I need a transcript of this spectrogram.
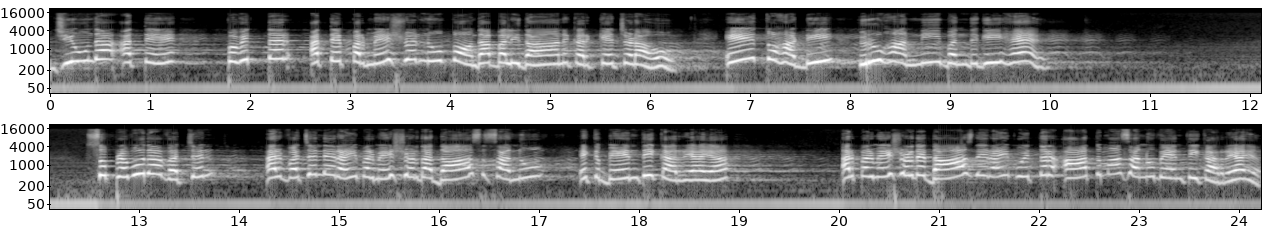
ਜਿਉਂਦਾ ਅਤੇ ਪਵਿੱਤਰ ਅਤੇ ਪਰਮੇਸ਼ਵਰ ਨੂੰ ਭਾਉਂਦਾ ਬਲੀਦਾਨ ਕਰਕੇ ਚੜਾਓ। ਇਹ ਤੁਹਾਡੀ ਰੂਹਾਨੀ ਬੰਦਗੀ ਹੈ। ਸੋ ਪ੍ਰਭੂ ਦਾ ਵਚਨ ਅਰ ਵਚਨ ਦੇ ਰਾਹੀਂ ਪਰਮੇਸ਼ਵਰ ਦਾ ਦਾਸ ਸਾਨੂੰ ਇੱਕ ਬੇਨਤੀ ਕਰ ਰਿਹਾ ਆ। ਅਰ ਪਰਮੇਸ਼ਵਰ ਦੇ ਦਾਸ ਦੇ ਰਾਹੀਂ ਪਵਿੱਤਰ ਆਤਮਾ ਸਾਨੂੰ ਬੇਨਤੀ ਕਰ ਰਿਹਾ ਆ,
